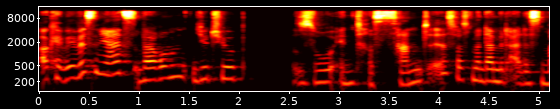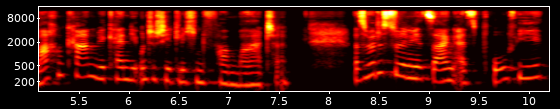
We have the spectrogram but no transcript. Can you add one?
Okay, wir wissen jetzt, warum YouTube so interessant ist, was man damit alles machen kann. Wir kennen die unterschiedlichen Formate. Was würdest du denn jetzt sagen als Profi?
